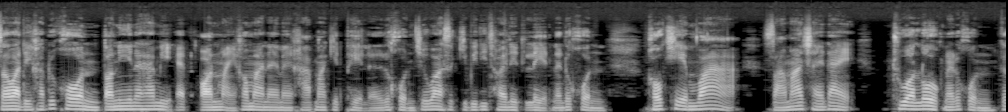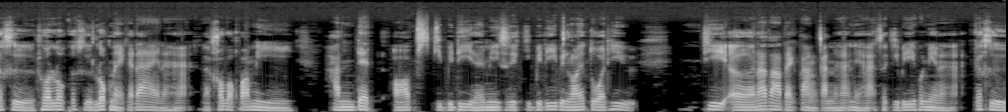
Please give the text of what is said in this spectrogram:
สวัสดีครับทุกคน ตอนนี้นะฮะมีแอดออนใหม่เข้ามาใน Minecraft Marketplace แล้วทุกคน ชื่อว่า Skibidi Toilet Rate นะทุกคน เขาเคลมว่าสามารถใช้ได้ทั่วโลกนะทุกคน ก็คือทั่วโลกก็คือโลกไหนก็ได้นะฮะ แล้วเขาบอกว่ามี hundred of Skibidi นะ มี Skibidi เป็นร้อยตัวที่ที่เอ่อหน้าตาแตกต่างกันนะฮะเนี่ยฮะ Skibidi พวกนี้นะฮะ ก็คือ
